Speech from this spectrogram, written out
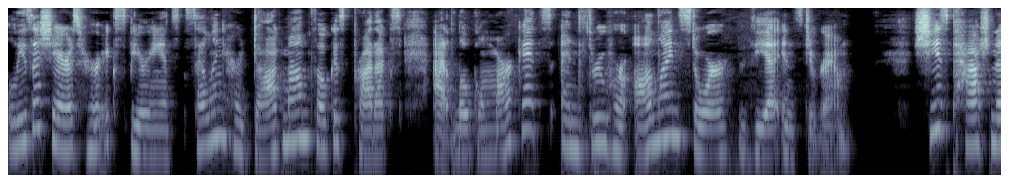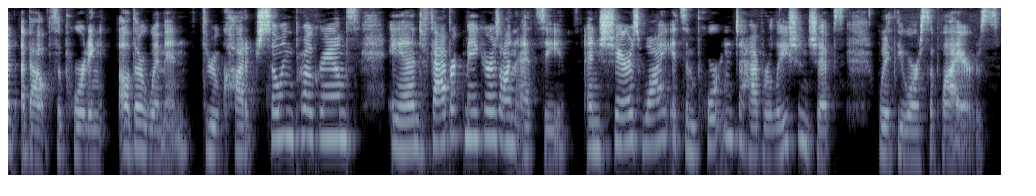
Lisa shares her experience selling her dog mom focused products at local markets and through her online store via Instagram. She's passionate about supporting other women through cottage sewing programs and fabric makers on Etsy and shares why it's important to have relationships with your suppliers.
